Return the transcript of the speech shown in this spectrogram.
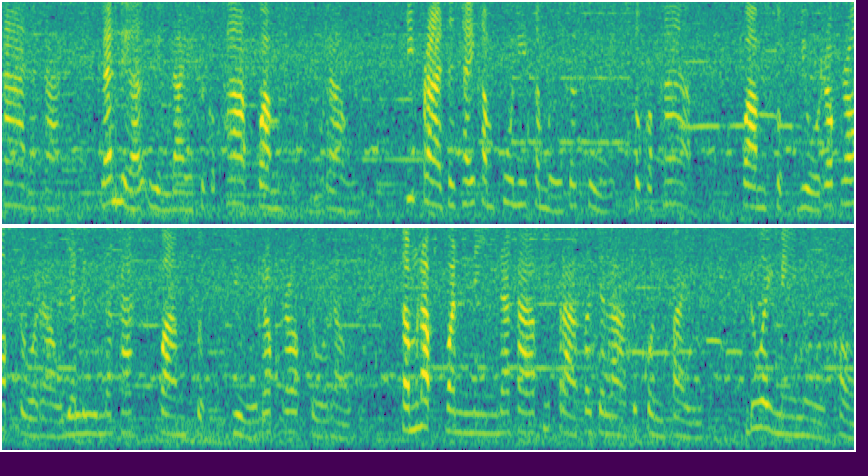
ค่านะคะ และเหนืออื่นใดสุขภาพความสุขของเรา ที่ปลาจะใช้คำพูดนี้เสมอก็คือสุขภาพ ความสุขอยู่รอบๆตัวเรา อย่าลืมนะคะ ความสุขอยู่รอบๆตัวเราสำหรับวันนี้นะคะ พี่ปลาก็จะลาทุกคนไปด้วยเมนูของ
